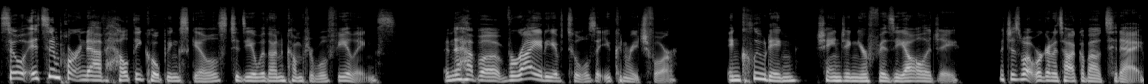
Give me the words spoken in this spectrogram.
So it's important to have healthy coping skills to deal with uncomfortable feelings and to have a variety of tools that you can reach for, including changing your physiology, which is what we're going to talk about today.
